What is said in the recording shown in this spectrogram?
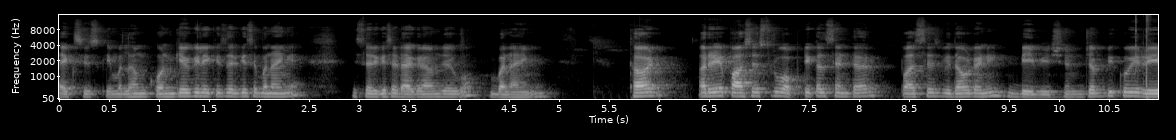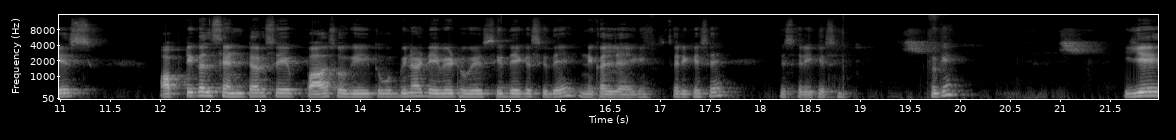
एक्सिस की। मतलब हम कॉन्केव के लिए किस तरीके से बनाएँगे? इस तरीके से डायग्राम जो है वो बनाएँगे। Third a ray passes through optical centre passes without any deviation जब भी कोई रेस ऑप्टिकल सेंटर से पास होगी तो वो बिना डेविएट हुए सीधे के सीधे निकल जाएगी। इस तरीके से, इस तरीके से। ओके ये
